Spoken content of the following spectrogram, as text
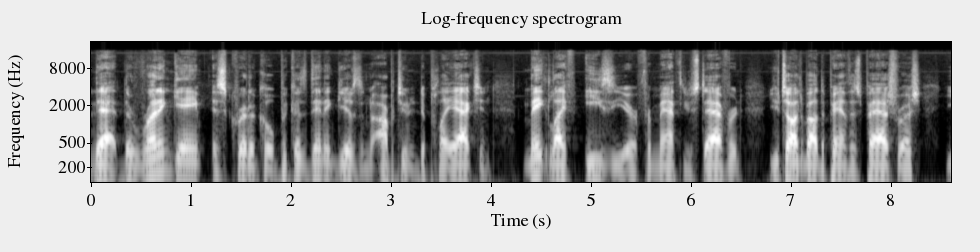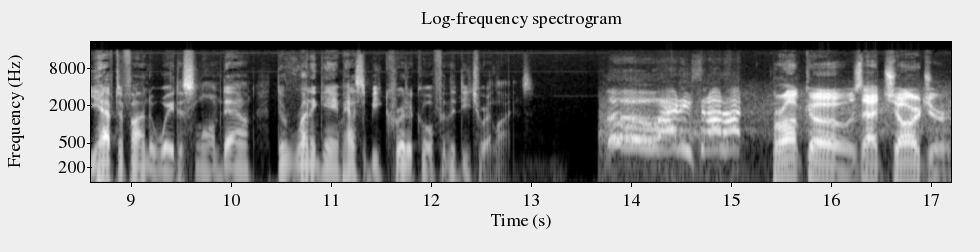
that. The running game is critical because then it gives them the opportunity to play action, make life easier for Matthew Stafford. You talked about the Panthers' pass rush. You have to find a way to slow him down. The running game has to be critical for the Detroit Lions. Broncos at Chargers.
